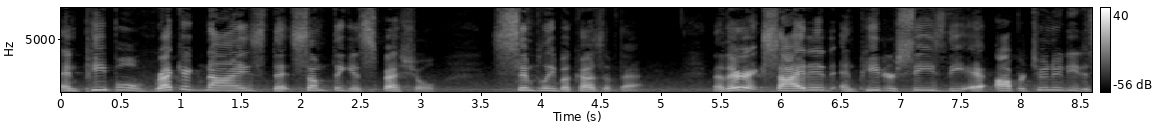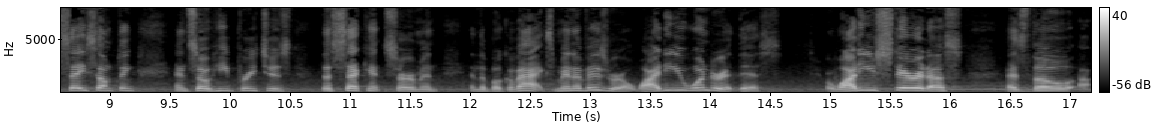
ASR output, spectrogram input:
And people recognize that something is special simply because of that. Now they're excited, and Peter sees the uh, opportunity to say something, and so he preaches the second sermon in the book of Acts. Men of Israel, why do you wonder at this? Or why do you stare at us as though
